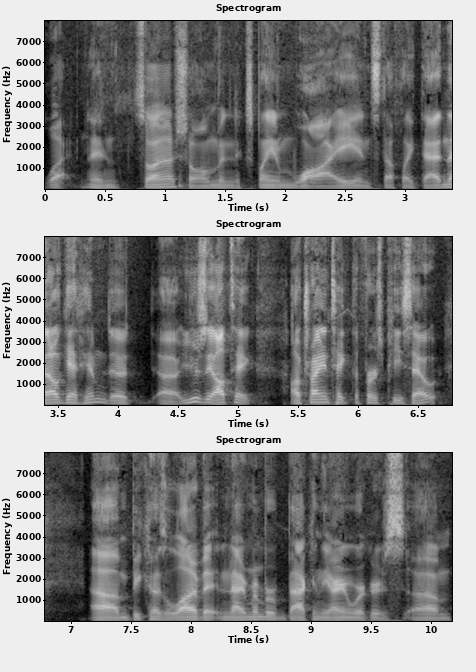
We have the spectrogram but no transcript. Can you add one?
what? And so I'll show him and explain why and stuff like that. And then I'll get him to. Uh, usually, I'll take, I'll try and take the first piece out um, because a lot of it. And I remember back in the ironworkers um,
